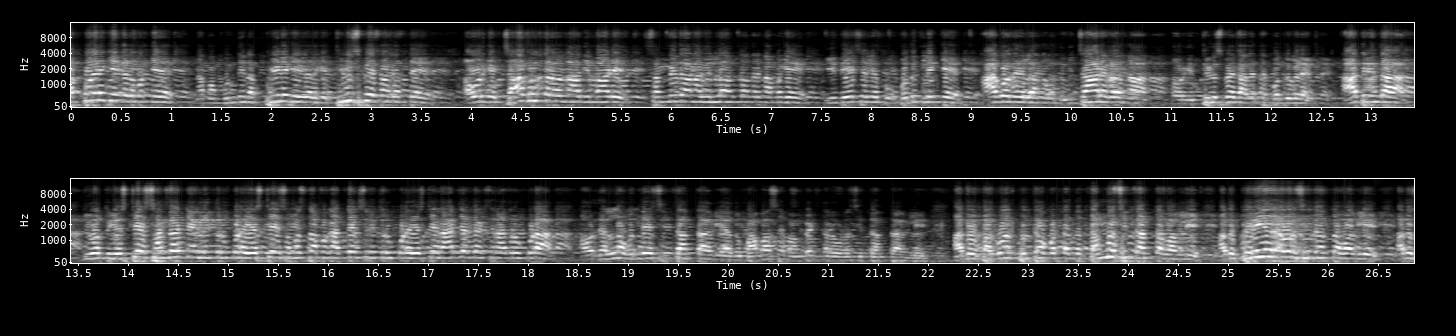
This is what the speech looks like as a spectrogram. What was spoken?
ದಪ್ಪಾಳಿಕೆಗಳ ಬಗ್ಗೆ ನಮ್ಮ ಮುಂದಿನ ಪೀಳಿಗೆಗಳಿಗೆ ತಿಳಿಸಬೇಕಾಗತ್ತೆ. ಅವ್ರಿಗೆ ಜಾಗೃತರನ್ನಾಗಿ ಮಾಡಿ ಸಂವಿಧಾನವಿಲ್ಲ ಅಂತಂದ್ರೆ ನಮಗೆ ಈ ದೇಶದಲ್ಲಿ ಬದುಕಲಿಕ್ಕೆ ಆಗೋದೇ ಇಲ್ಲ ಅನ್ನೋ ಒಂದು ವಿಚಾರಗಳನ್ನ ಅವ್ರಿಗೆ ತಿಳಿಸಬೇಕಾಗತ್ತೆ ಬಂಧುಗಳೇ. ಆದ್ರಿಂದ ಇವತ್ತು ಎಷ್ಟೇ ಸಂಘಟನೆಗಳಿದ್ರು ಕೂಡ ಎಷ್ಟೇ ಸಂಸ್ಥಾಪಕ ಅಧ್ಯಕ್ಷರಿದ್ರು ಕೂಡ ಎಷ್ಟೇ ರಾಜ್ಯಾಧ್ಯಕ್ಷರಾದ್ರೂ ಕೂಡ ಅವ್ರದೆಲ್ಲ ಒಂದೇ ಸಿದ್ಧಾಂತ ಆಗ್ಲಿ, ಅದು ಬಾಬಾ ಸಾಹೇಬ್ ಅಂಬೇಡ್ಕರ್ ಅವರ ಸಿದ್ಧಾಂತ ಆಗ್ಲಿ, ಅದು ಭಗವಾನ್ ಬುದ್ಧ ಕೊಟ್ಟಂತ ತಮ್ಮ ಸಿದ್ಧಾಂತವಾಗ್ಲಿ, ಅದು ಪೆರಿಯರ್ ಅವರ ಸಿದ್ಧಾಂತವಾಗ್ಲಿ, ಅದು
